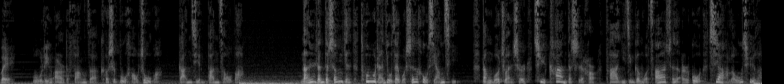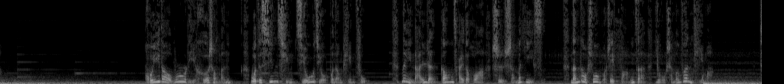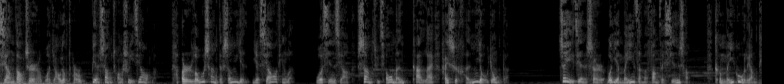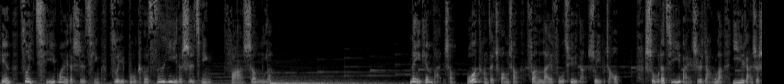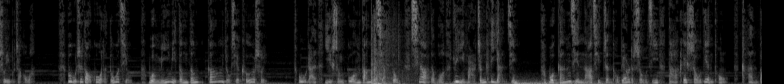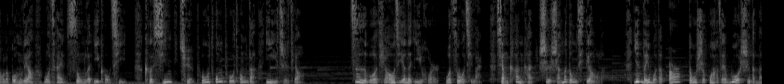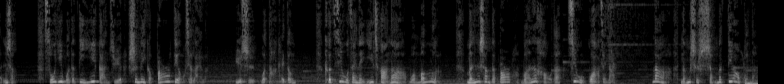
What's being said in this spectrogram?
喂，五零二的房子可是不好住啊，赶紧搬走吧。男人的声音突然又在我身后响起。当我转身去看的时候，他已经跟我擦身而过，下楼去了。回到屋里，合上门，我的心情久久不能平复。那男人刚才的话是什么意思？难道说我这房子有什么问题吗？想到这儿，我摇摇头，便上床睡觉了。而楼上的声音也消停了。我心想，上去敲门，看来还是很有用的。这件事儿我也没怎么放在心上。可没过两天，最奇怪的事情、最不可思议的事情发生了。那天晚上，我躺在床上翻来覆去的睡不着，数了几百只羊了，依然是睡不着啊！不知道过了多久，我迷迷瞪瞪，刚有些瞌睡，突然一声咣当的响动，吓得我立马睁开眼睛。我赶紧拿起枕头边的手机，打开手电筒，看到了光亮，我才松了一口气，可心却扑通扑通的一直跳。自我调节了一会儿，我坐起来，想看看是什么东西掉了。因为我的包都是挂在卧室的门上，所以我的第一感觉是那个包掉下来了。于是我打开灯，可就在那一刹那，我懵了。门上的包完好的就挂在那儿，那能是什么掉了呢？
